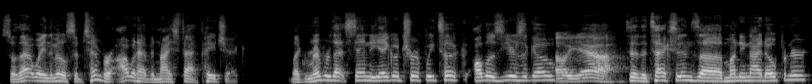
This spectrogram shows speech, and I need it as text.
so that way in the middle of September I would have a nice fat paycheck. Like remember that San Diego trip we took all those years ago Oh yeah. to the Texans uh, Monday night opener?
